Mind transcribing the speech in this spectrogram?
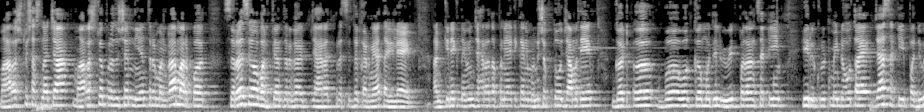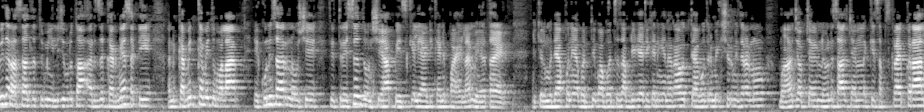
महाराष्ट्र शासनाच्या महाराष्ट्र प्रदूषण नियंत्रण मंडळामार्फत सरळ सेवा भरती अंतर्गत जाहिरात प्रसिद्ध करण्यात आलेली आहे. आणखीन एक नवीन जाहिरात आपण या ठिकाणी म्हणू शकतो ज्यामध्ये गट अ ब व क मधील विविध पदांसाठी ही रिक्रुटमेंट होत आहे. ज्यासाठी पदवीधर असाल तर तुम्ही इलिजिबलता अर्ज करण्यासाठी आणि कमीत कमी तुम्हाला एकोणीस हजार नऊशे ते त्रेसष्ट दोनशे हा पे स्केल या ठिकाणी पाहायला मिळत आहे. डिटेलमध्ये आपण या भरतीबाबतच अपडेट या ठिकाणी घेणार आहोत. त्या अगोदर मेक शुअर मित्रांनो महाजॉब चॅनल नवीन असाल चॅनल नक्की सबस्क्राईब कराल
